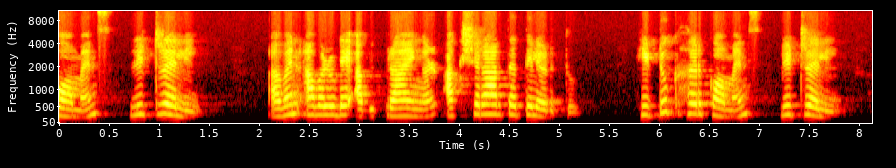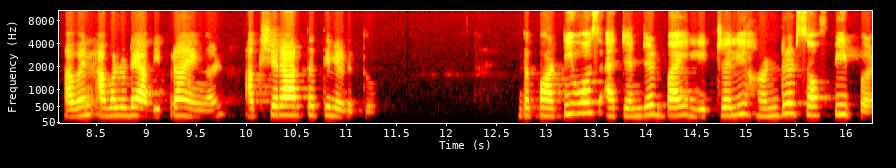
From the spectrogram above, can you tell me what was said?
comments literally അവൻ അവളുടെ അഭിപ്രായങ്ങൾ അക്ഷരാർത്ഥത്തിൽ എടുത്തു he took her comments literally അവൻ അവളുടെ അഭിപ്രായങ്ങൾ അക്ഷരാർത്ഥത്തിലെടുത്തു the party was attended by literally hundreds of people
